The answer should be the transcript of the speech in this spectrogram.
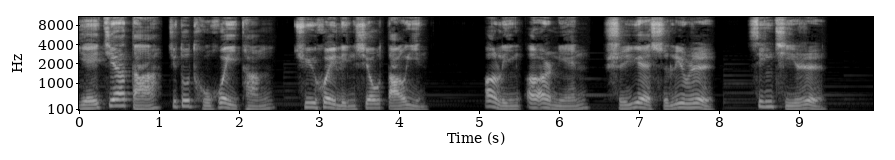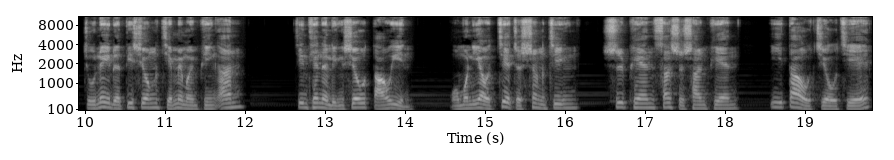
耶加达基督徒会堂区会领袖导引，二零二二年十月十六日星期日，主内的弟兄姐妹们平安。今天的领袖导引，我们要借着圣经诗篇三十三篇一到九节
